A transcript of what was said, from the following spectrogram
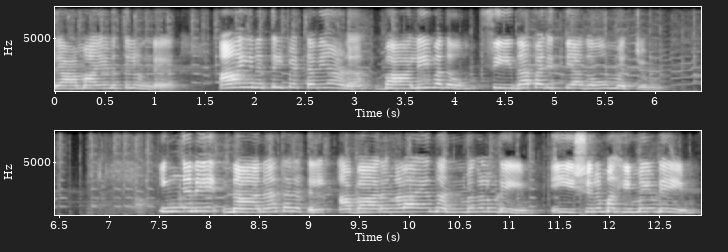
രാമായണത്തിലുണ്ട്. ആ ഇനത്തിൽപ്പെട്ടവയാണ് ബാലിവധവും സീതാപരിത്യാഗവും മറ്റും. ഇങ്ങനെ നാനാതരത്തിൽ അപാരങ്ങളായ നന്മകളുടെയും ഈശ്വര മഹിമയുടെയും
